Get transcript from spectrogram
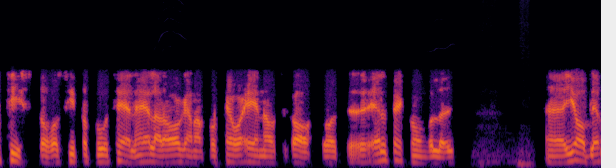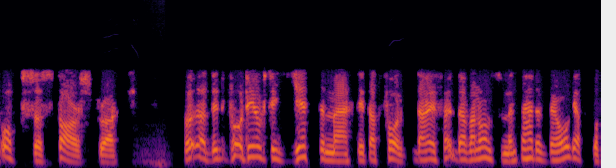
artister och sitter på hotell hela dagarna för att få en autograf och ett eh, LP-konvolut. Eh, jag blir också starstruck. Och det- är också jättemärkligt att folk... Där, är, där var någon som inte hade vågat gå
